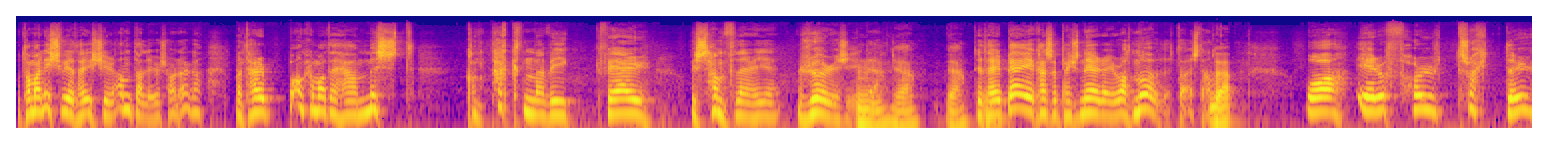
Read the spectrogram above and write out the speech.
Og tar man ikke ved at det ikke er andaller, sånn, men tar på en måte har mist kontaktene vi hver i samfunnet rører seg i det. Mm, ja, ja. Det er bare kanskje pensjonere i rått møvlet, da, i stand. Ja. Og er du for trøkter,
